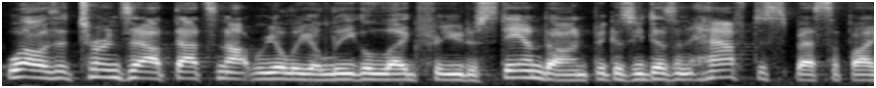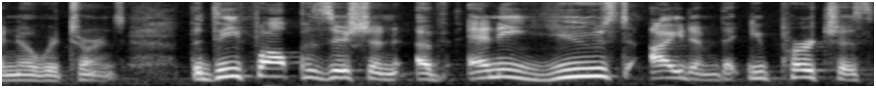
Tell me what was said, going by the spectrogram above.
Well, as it turns out, that's not really a legal leg for you to stand on because he doesn't have to specify no returns. The default position of any used item that you purchase,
